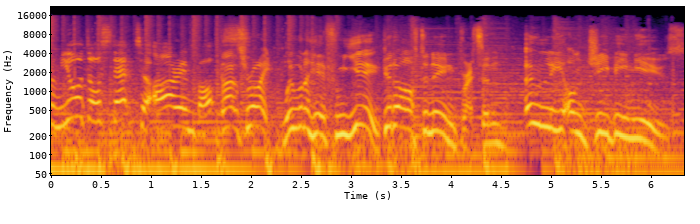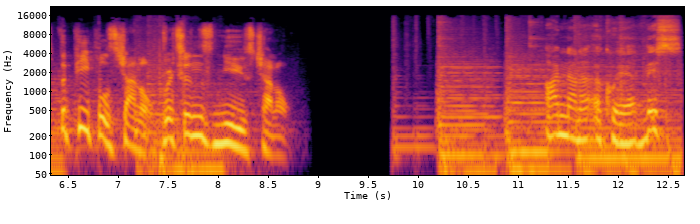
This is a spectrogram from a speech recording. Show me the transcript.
From your doorstep to our inbox. That's right, we want to hear from you. Good afternoon, Britain. Only on GB News, the People's Channel, Britain's news channel. I'm Nana Akua. This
